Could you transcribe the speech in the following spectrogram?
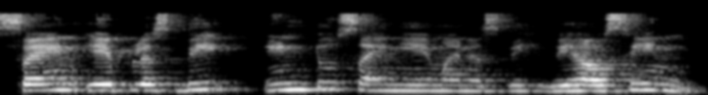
sine a plus b into sine a minus b. We have seen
